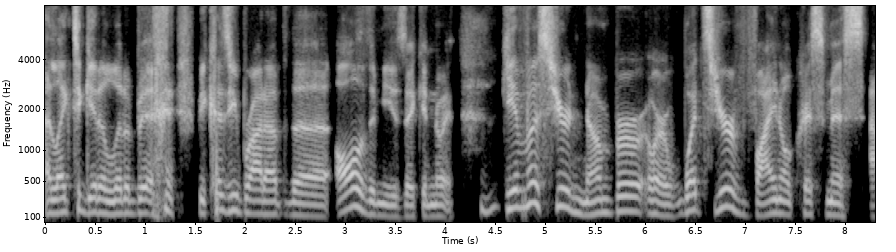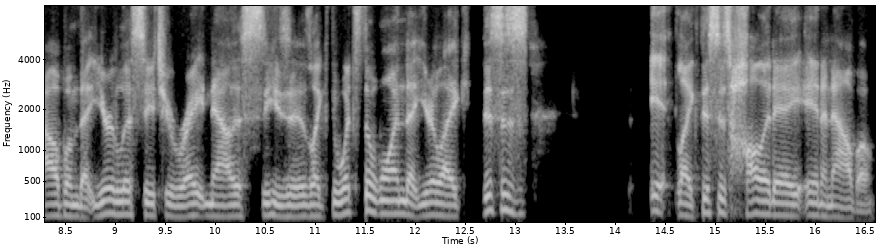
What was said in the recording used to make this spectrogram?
I like to get a little bit because you brought up the all of the music and mm-hmm. give us your number or what's your vinyl Christmas album that you're listening to right now this season? Like what's the one that you're like, this is it, like this is holiday in an album.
